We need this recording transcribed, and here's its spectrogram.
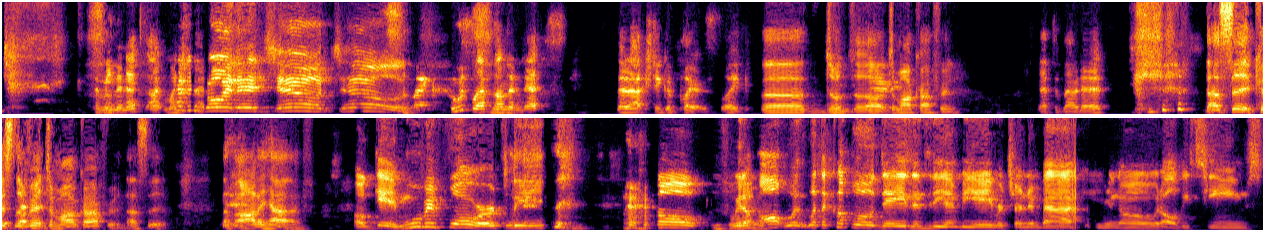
I mean, the Nets aren't much better. going in? Chill, chill. Like, who's left on the Nets that are actually good players? Like, uh, jo- uh, Jamal Crawford. that's about it. That's it. Caris LeVert, Jamal Crawford. That's it. That's all they have. Okay, moving forward, please. so with Forward. all with, with a couple of days into the NBA returning back, you know, with all these teams,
